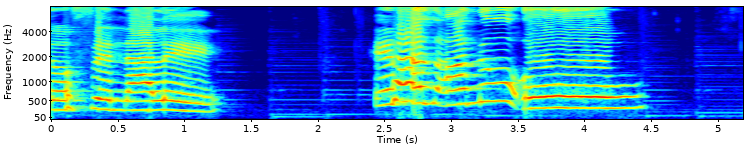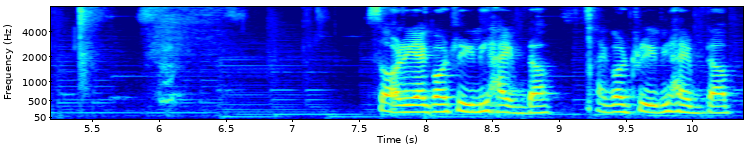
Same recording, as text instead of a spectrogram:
the finale. It has Anu. Oh. Sorry, I got really hyped up. I got really hyped up.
